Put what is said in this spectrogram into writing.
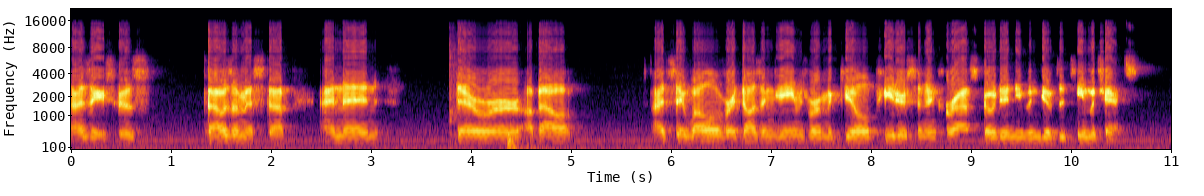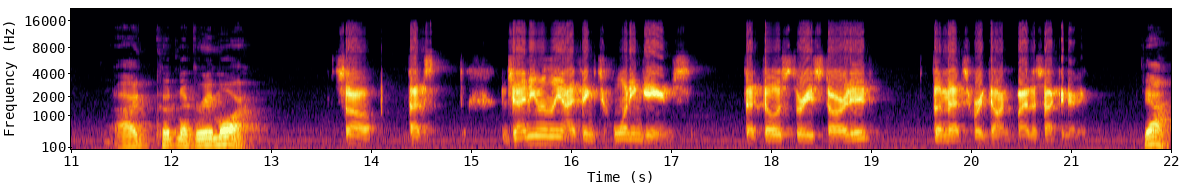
as aces. That was a misstep. And then there were about I'd say well over a dozen games where Megill, Peterson, and Carrasco didn't even give the team a chance. I couldn't agree more. So that's genuinely, I think, 20 games that those three started, the Mets were done by the second inning. Yeah.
